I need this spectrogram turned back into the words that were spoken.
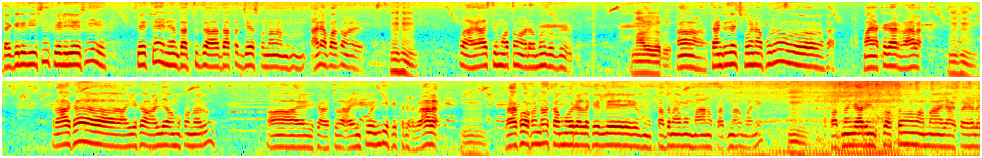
దగ్గర తీసి పెళ్ళి చేసి చేస్తే నేను దత్తు దత్తత చేసుకున్నాను అన్- అబద్ధం ఆడాడు. ఆ ఆస్తి మొత్తం ఆ డబ్బుని దుబ్బాడు. తండ్రి చచ్చిపోయినప్పుడు మా అక్కగారు రాల. రాక ఇక వాళ్ళే అమ్ముకున్నారు. ఇక అట్లా అయిపోయింది ఇక ఇక్కడికి రాల. రాకోకుండా కమ్మూరెళ్ళకి వెళ్ళి పద్మనాభం మానవ పద్మనాభం అని పద్మం గారి ఇంటికి వస్తాం మా వ్యవసాయాలు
